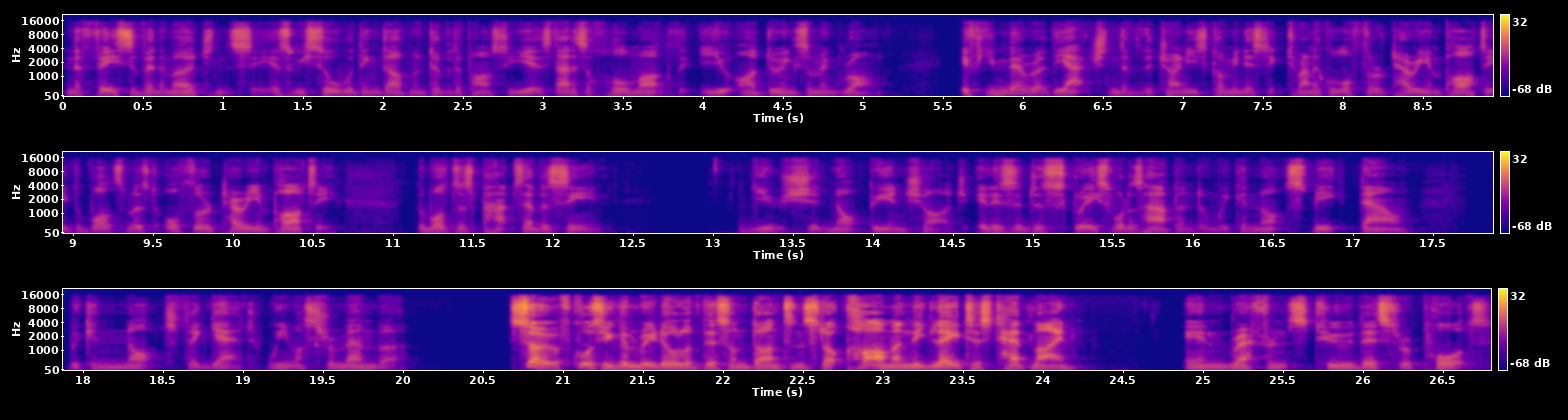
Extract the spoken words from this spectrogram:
in the face of an emergency, as we saw within government over the past few years, that is a hallmark that you are doing something wrong. If you mirror the actions of the Chinese Communistic Tyrannical Authoritarian Party, the world's most authoritarian party the world has perhaps ever seen, you should not be in charge. It is a disgrace what has happened, and we cannot speak down. We cannot forget. We must remember. So, of course, you can read all of this on Darntons.com, and the latest headline in reference to this report,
